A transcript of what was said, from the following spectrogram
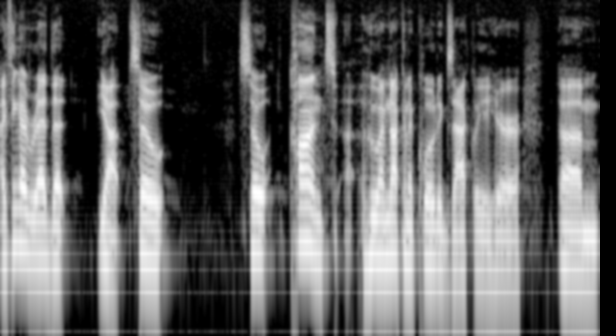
I think I read that. Yeah. So, so Kant, uh, who I'm not gonna quote exactly here. Um,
